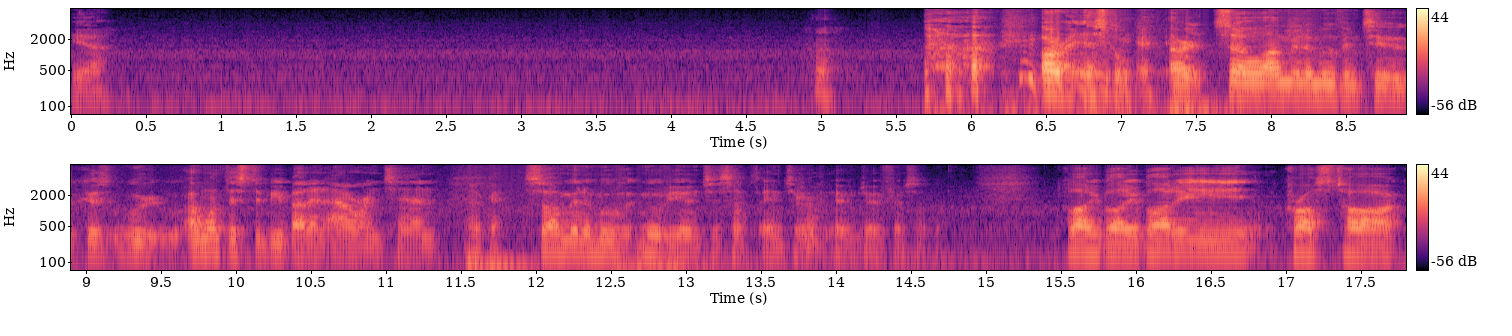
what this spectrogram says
Yeah. huh. All right, that's cool. All right, so I'm going to move into because we're. I want this to be about an hour and ten. Okay. So I'm going to move move you into something into into for something. Bloody, bloody, bloody. Cross talk.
